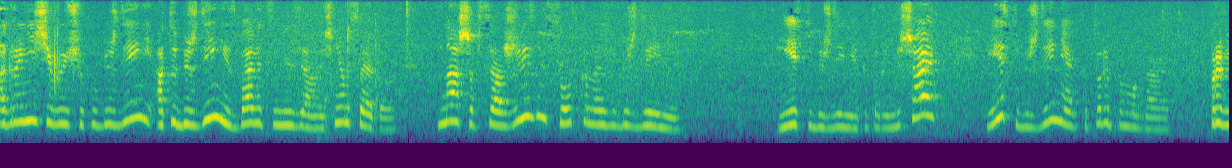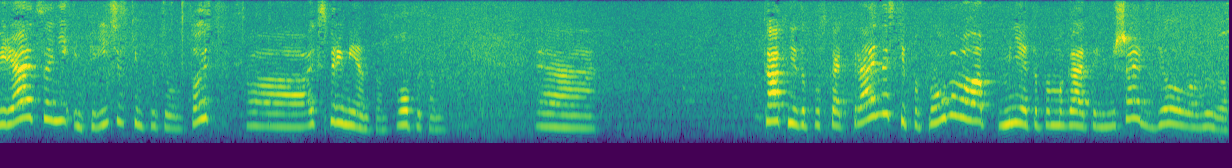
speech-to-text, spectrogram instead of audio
ограничивающих убеждений, от убеждений избавиться нельзя. Начнем с этого. Наша вся жизнь соткана из убеждений. Есть убеждения, которые мешают, есть убеждения, которые помогают. Проверяются они эмпирическим путем. То есть а, экспериментом, опытом. Э, как не допускать крайности, попробовала, мне это помогает или мешает, сделала вывод.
